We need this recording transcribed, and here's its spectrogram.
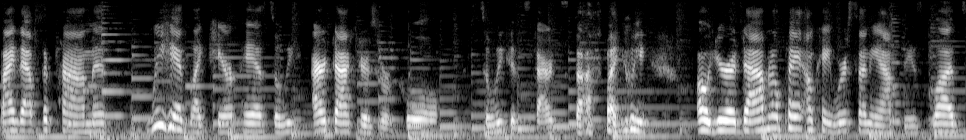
find out the promise. We had like care paths, so we our doctors were cool, so we could start stuff like we. Oh, you're abdominal pain. Okay, we're sending out these bloods.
